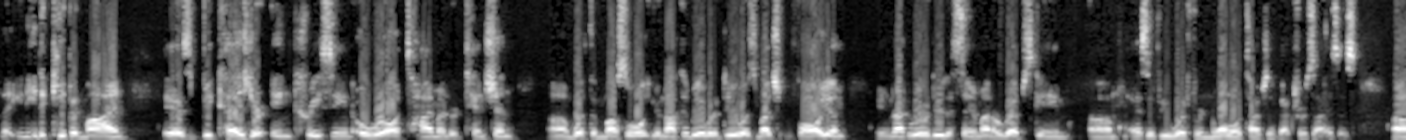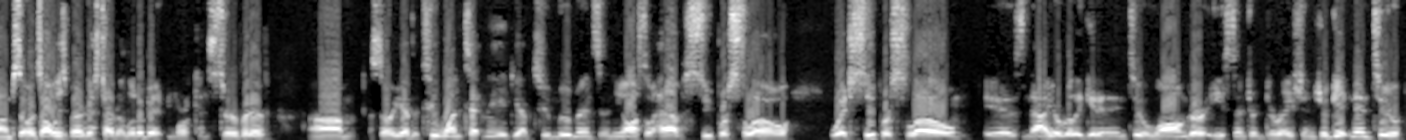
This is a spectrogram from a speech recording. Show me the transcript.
that you need to keep in mind is because you're increasing overall time under tension um, with the muscle, you're not going to be able to do as much volume. You're not going to be able to do the same amount of rep scheme um, as if you would for normal types of exercises. Um, so it's always better to start a little bit more conservative. Um, so you have the 2 1 technique, you have two movements, and you also have super slow, which super slow is now you're really getting into longer eccentric durations. You're getting into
